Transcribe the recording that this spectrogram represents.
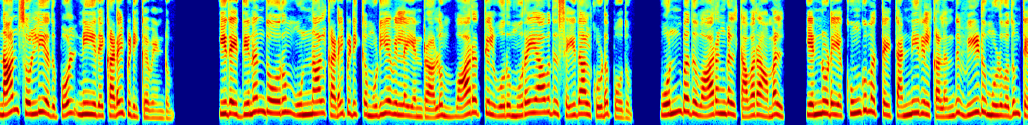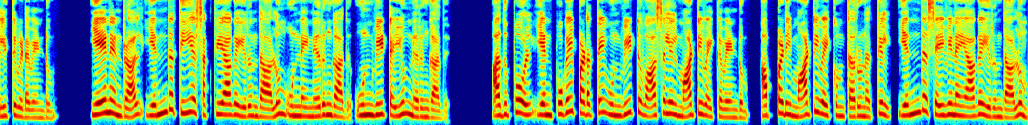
நான் சொல்லியது போல் நீ இதை கடைபிடிக்க வேண்டும். இதை தினந்தோறும் உன்னால் கடைபிடிக்க முடியவில்லை என்றாலும் வாரத்தில் ஒரு முறையாவது செய்தால் கூட போதும். ஒன்பது வாரங்கள் தவறாமல் என்னுடைய குங்குமத்தை தண்ணீரில் கலந்து வீடு முழுவதும் தெளித்துவிட வேண்டும். ஏனென்றால் எந்த தீய சக்தியாக இருந்தாலும் உன்னை நெருங்காது உன் வீட்டையும் நெருங்காது. அதுபோல் என் புகைப்படத்தை உன் வீட்டு வாசலில் மாட்டி வைக்க வேண்டும். அப்படி மாட்டி வைக்கும் தருணத்தில் எந்த செய்வினையாக இருந்தாலும்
